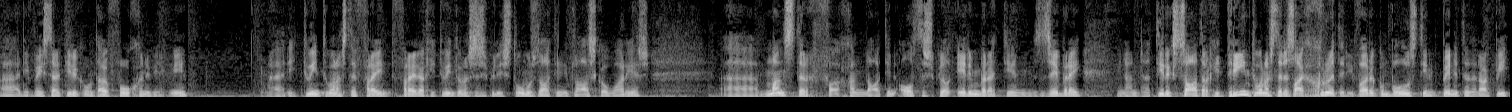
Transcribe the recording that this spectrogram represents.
uh die wedstryd natuurlik onthou volgende week, nie? Uh die 22ste vry, Vrydag die 22ste speel die Stormers daar teen die Glasgow Warriors. Uh Munster gaan daar teen Ulster speel Edinburgh teen Zebre en dan natuurlik Saterdag die 23ste dis daai groot die Woudekom Bulls teen Benetton Rugby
